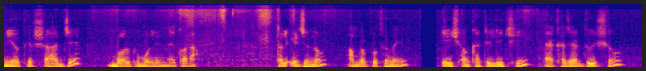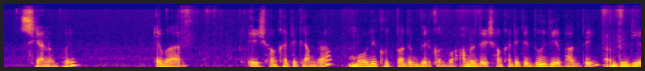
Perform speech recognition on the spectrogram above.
নিয়োগের সাহায্যে বর্গমূল নির্ণয় করা। তাহলে এর জন্য আমরা প্রথমে এই সংখ্যাটি লিখি এক হাজার দুইশো ছিয়ানব্বই। এবার এই সংখ্যাটিকে আমরা মৌলিক উৎপাদক বের করব। আমরা যদি এই সংখ্যাটিকে দুই দিয়ে ভাগ দিই, দুই দিয়ে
